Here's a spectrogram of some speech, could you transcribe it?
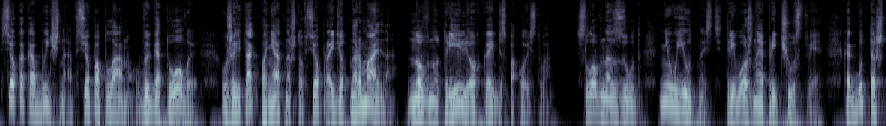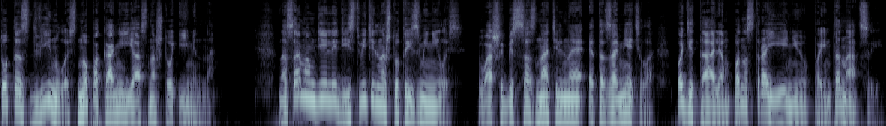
Все как обычно, все по плану, вы готовы, уже и так понятно, что все пройдет нормально, но внутри легкое беспокойство. Словно зуд, неуютность, тревожное предчувствие. Как будто что-то сдвинулось, но пока не ясно, что именно. На самом деле действительно что-то изменилось. Ваше бессознательное это заметило. По деталям, по настроению, по интонации.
